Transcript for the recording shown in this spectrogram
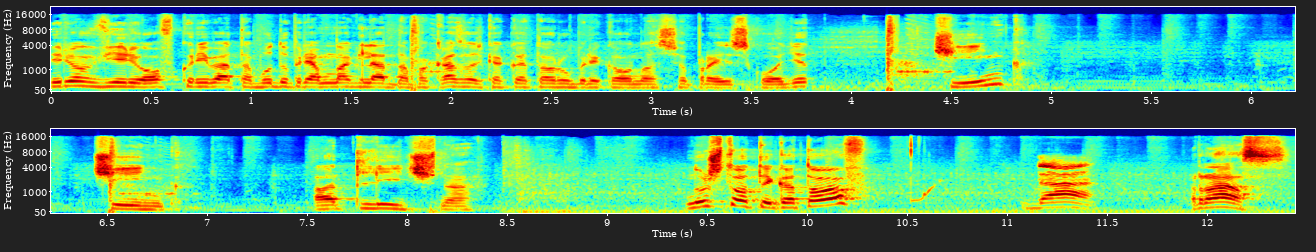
Берем веревку, ребята, буду прям наглядно показывать, как эта рубрика у нас все происходит. Чинг. Чинг. Отлично. Ну что, ты готов? Да. Раз,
